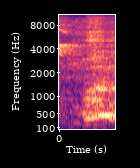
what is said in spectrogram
Oh.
